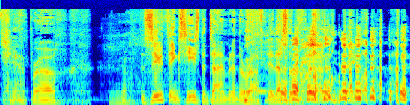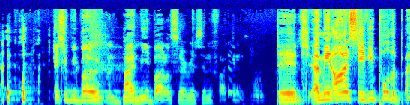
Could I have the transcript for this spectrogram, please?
Yeah, bro. I don't know. Zoo thinks he's the diamond in the rough, dude. That's the That's problem. the thing. They should be bottle, buy me bottle service in the fucking. Dude. I mean, honestly, if you pull the,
